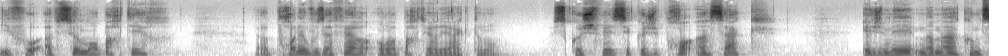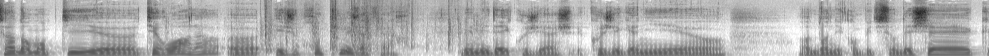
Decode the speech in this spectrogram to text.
il faut absolument partir euh, prenez vos affaires, on va partir directement. Ce que je fais, c'est que je prends un sac et je mets ma main comme ça dans mon petit euh, tiroir là euh, et je prends toutes mes affaires. Les médailles que j'ai, que j'ai gagnées dans des compétitions d'échecs,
